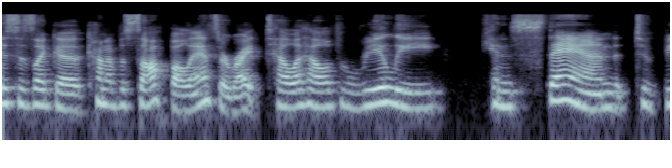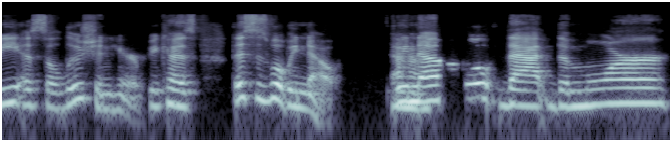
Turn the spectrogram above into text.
this is like a kind of a softball answer right telehealth really can stand to be a solution here because this is what we know uh-huh. we know that the more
